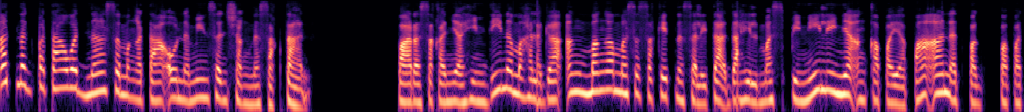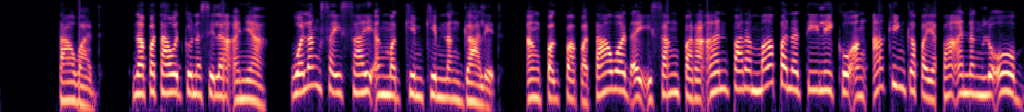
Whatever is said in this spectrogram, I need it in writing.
at nagpatawad na sa mga tao na minsan siyang nasaktan. Para sa kanya hindi na mahalaga ang mga masasakit na salita dahil mas pinili niya ang kapayapaan at pagpapatawad. Napatawad ko na sila, Anya. Walang saysay ang magkimkim ng galit. Ang pagpapatawad ay isang paraan para mapanatili ko ang aking kapayapaan ng loob.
